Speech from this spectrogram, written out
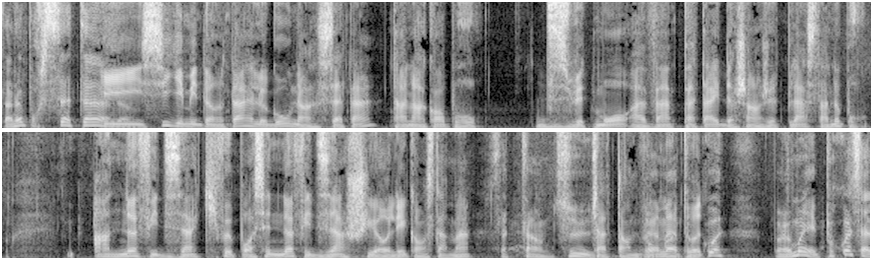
T'en as pour 7 ans, Et s'il est minoritaire, le go, dans 7 ans, t'en as encore pour 18 mois avant peut-être de changer de place. T'en as pour. En 9 et 10 ans. Qui veut passer 9 et 10 ans à chialer constamment? Ça te tente-tu? Ça te tente pas Vraiment, pantoute. pourquoi? Vraiment, pourquoi, ça,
